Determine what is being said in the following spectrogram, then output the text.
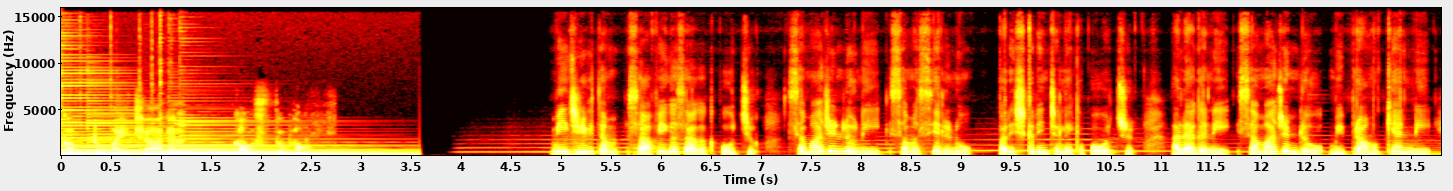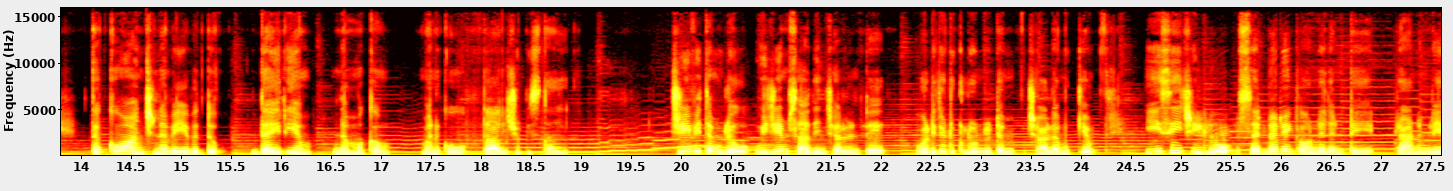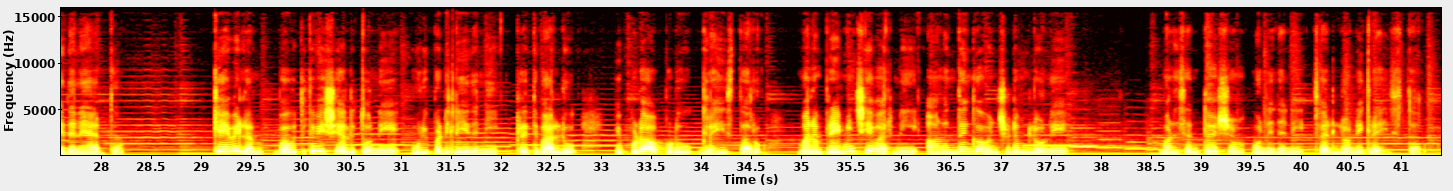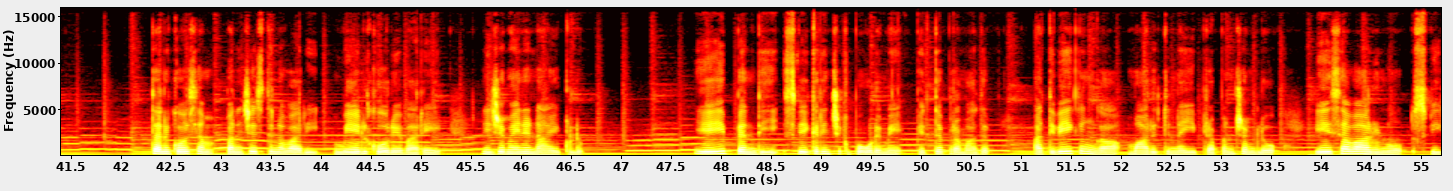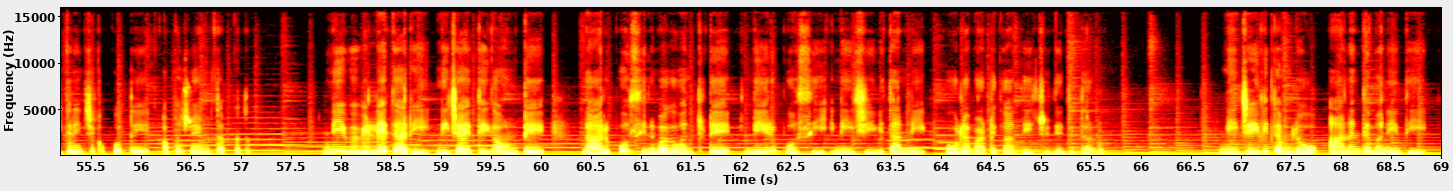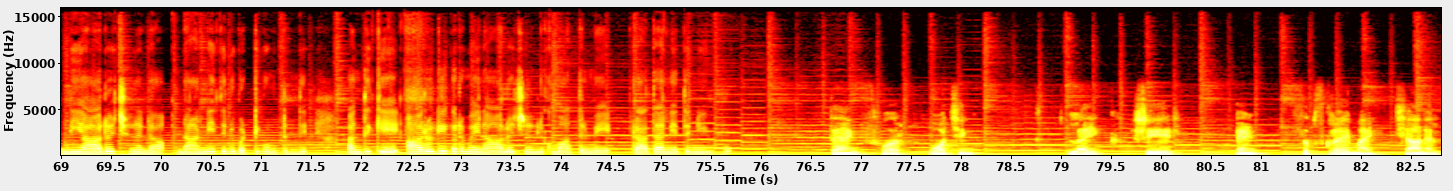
Welcome to my channel Kaustubham మీ జీవితం సాఫీగా సాగకపోవచ్చు. సమాజంలోని సమస్యలను పరిష్కరించలేకపోవచ్చు. అలాగని సమాజంలో మీ ప్రాముఖ్యాన్ని తక్కువ అంచనా వేయవద్దు. ధైర్యం నమ్మకం మనకు దారి చూపిస్తాయి. జీవితంలో విజయం సాధించాలంటే ఒడిదుడుకులు ఉండటం చాలా ముఖ్యం. ఈసీజీలో సర్వరేఖ ఉన్నదంటే ప్రాణం లేదనే అర్థం. కేవలం భౌతిక విషయాలతోనే ముడిపడి లేదని ప్రతి వాళ్ళు ఎప్పుడో అప్పుడు గ్రహిస్తారు. మనం ప్రేమించే వారిని ఆనందంగా ఉంచడంలోనే మన సంతోషం ఉన్నదని త్వరలోనే గ్రహిస్తారు. తన కోసం పనిచేస్తున్న వారి మేలు కోరేవారే నిజమైన నాయకులు. ఏ ఇబ్బంది స్వీకరించకపోవడమే పెద్ద ప్రమాదం. అతివేగంగా మారుతున్న ఈ ప్రపంచంలో ఏ సవాలును స్వీకరించకపోతే అపజయం తప్పదు. నీవు వెళ్ళే దారి నిజాయితీగా ఉంటే నారు పోసిన భగవంతుడే నీరు పోసి నీ జీవితాన్ని పూలబాటుగా తీర్చిదిద్దుతాడు. నీ జీవితంలో ఆనందం అనేది నీ ఆలోచనల నాణ్యతను బట్టి ఉంటుంది. అందుకే ఆరోగ్యకరమైన ఆలోచనలకు మాత్రమే ప్రాధాన్యతని ఇవ్వు. Thanks for watching like share and subscribe my channel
